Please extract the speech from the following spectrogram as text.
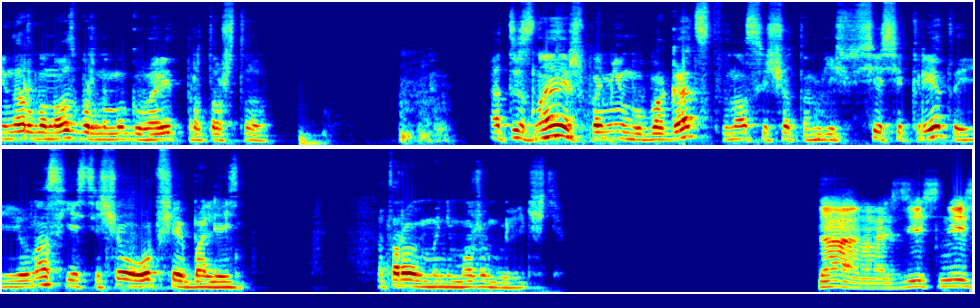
И Норман Осборн ему говорит про то, что а ты знаешь, помимо богатств, у нас еще там есть все секреты, и у нас есть еще общая болезнь, которую мы не можем вылечить. Да, здесь, здесь,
